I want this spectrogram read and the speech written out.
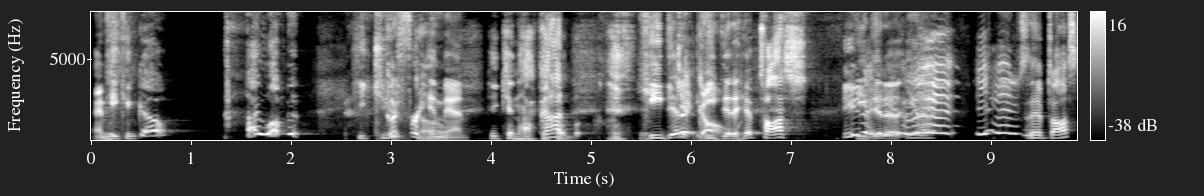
and he can go. I loved it. He can't Good for go. him, man. He cannot go. He did it. go. He did a hip toss. He, did a. You know, he managed the hip toss.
